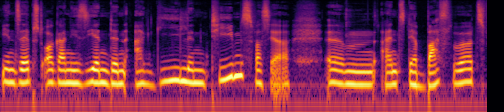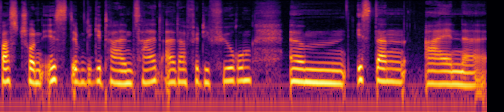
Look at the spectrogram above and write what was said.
wie in selbstorganisierenden agilen Teams, was ja ähm, eins der Buzzwords fast schon ist im digitalen Zeitalter für die Führung, ähm, ist dann eine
